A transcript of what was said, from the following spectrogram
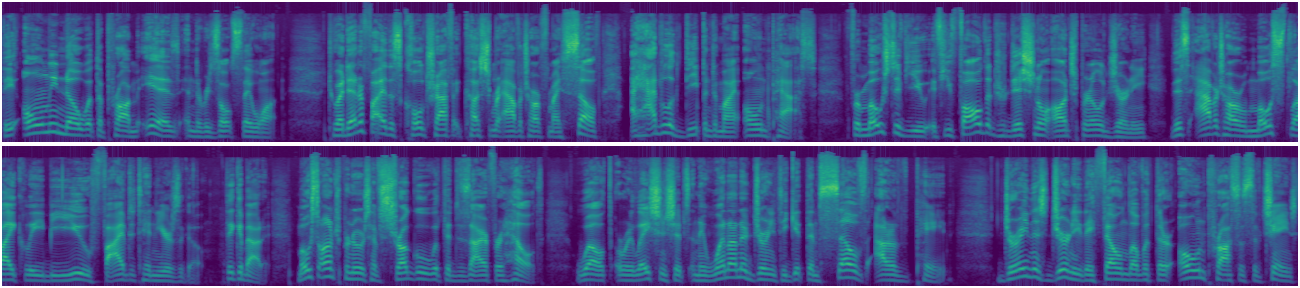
They only know what the problem is and the results they want. To identify this cold traffic customer avatar for myself, I had to look deep into my own past. For most of you, if you follow the traditional entrepreneurial journey, this avatar will most likely be you five to 10 years ago. Think about it. Most entrepreneurs have struggled with the desire for health, wealth, or relationships, and they went on a journey to get themselves out of the pain. During this journey, they fell in love with their own process of change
